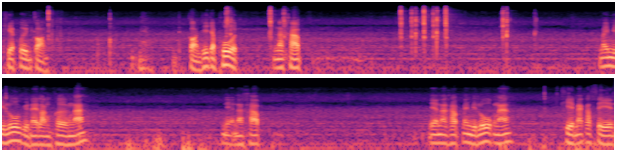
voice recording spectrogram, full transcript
เคลียร์ปืนก่อน ก่อนที่จะพูดนะครับ ไม่มีลูกอยู่ในรังเพลิงนะ เนี่ยนะครับ เนี่ยนะครับไม่มีลูกนะเคลียร์แมกกาซีน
